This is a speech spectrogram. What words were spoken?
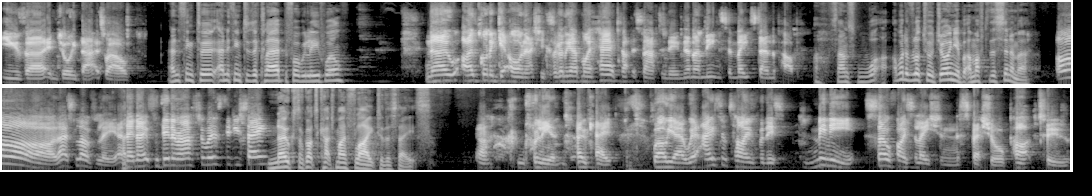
you've uh, enjoyed that as well. Anything to anything to declare before we leave, Will? No, I've got to get on actually because I'm going to have my hair cut this afternoon. Then I'm meeting some mates down the pub. Oh, sounds. What I would have loved to have joined you, but I'm off to the cinema. Oh, that's lovely. And then out for dinner afterwards, did you say? No, because I've got to catch my flight to the States. Oh, brilliant. Okay. Well, yeah, we're out of time for this mini self isolation special, part two.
